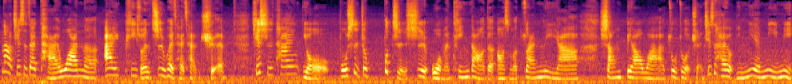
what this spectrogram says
那其实，在台湾呢，IP 所谓的智慧财产权，其实它有不是就。不只是我们听到的哦，什么专利呀、商标啊、著作权，其实还有营业秘密，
